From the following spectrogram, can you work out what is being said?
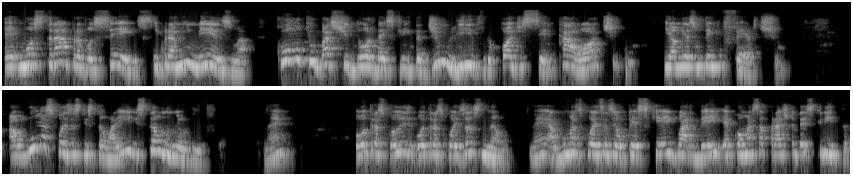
é, mostrar para vocês e para mim mesma como que o bastidor da escrita de um livro pode ser caótico e ao mesmo tempo fértil. Algumas coisas que estão aí estão no meu livro, né? Outras, coi outras coisas não. Né? Algumas coisas eu pesquei, guardei, é como essa prática da escrita.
